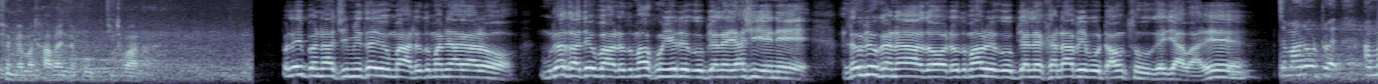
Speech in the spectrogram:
ထင်မဲ့မထားပဲနဲ့ပုံကြီးထွားလာတယ်ပလိပ်ပန္နာချင်းမင်းသက်ယုံမှာလူသမားများကတော့မူလစာချုပ်ပါလူသမားခွင့်ရေးတွေကိုပြန်လည်ရရှိရင်းနဲ့အလုပ်ပြုတ်ခန္ဓာရသောလူသမားတွေကိုပြန်လည်ခန္ဓာပေးဖို့တောင်းဆိုခဲ့ကြပါတယ်ကျမတို့အတွက်အမ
